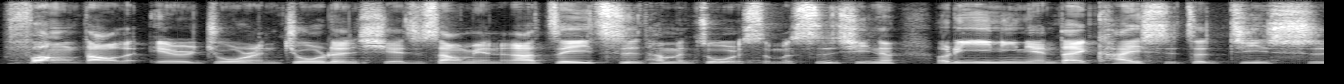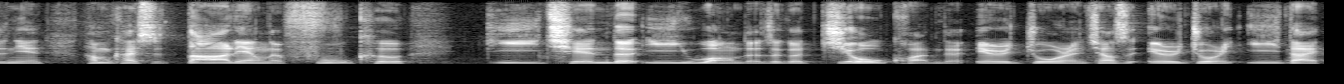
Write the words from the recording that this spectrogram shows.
放到了 Air Jordan Jordan 鞋子上面了。那这一次他们做了什么事情呢？二零一零年代开始，这近十年，他们开始大量的复刻。以前的以往的这个旧款的 Air Jordan，像是 Air Jordan 一代，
